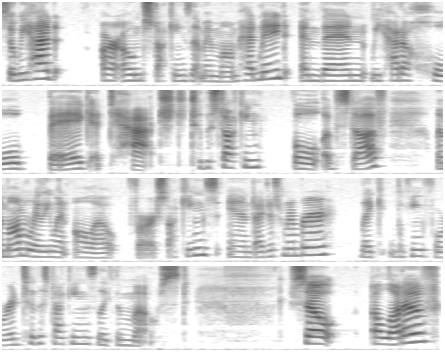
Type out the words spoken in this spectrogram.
so we had our own stockings that my mom had made and then we had a whole bag attached to the stocking full of stuff. My mom really went all out for our stockings and I just remember like looking forward to the stockings like the most. So a lot of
